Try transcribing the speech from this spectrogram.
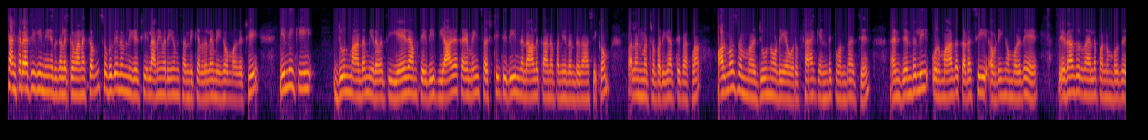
சங்கரா டிவி நேயர்களுக்கு வணக்கம். சுபதினம் நிகழ்ச்சியில் அனைவரையும் சந்திக்கிறதுல மிகவும் மகிழ்ச்சி. இன்னைக்கு ஜூன் மாதம் இருபத்தி ஏழாம் தேதி வியாழக்கிழமை சஷ்டி திதி. இந்த நாளுக்கான பன்னிரெண்டு ராசிக்கும் பலன் மற்றும் பரிகாரத்தை பார்க்கலாம். ஆல்மோஸ்ட் நம்ம ஜூனுடைய ஒரு ஃபேக் எண்டுக்கு வந்தாச்சு. அண்ட் ஜென்ரலி ஒரு மாத கடைசி அப்படிங்கும் பொழுதே ஏதாவது ஒரு வேலை பண்ணும்போது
